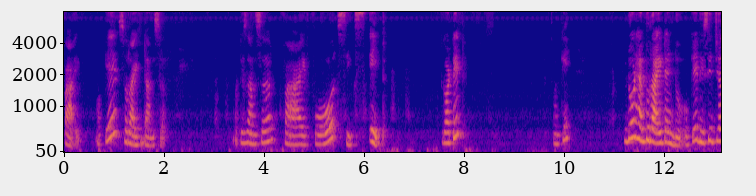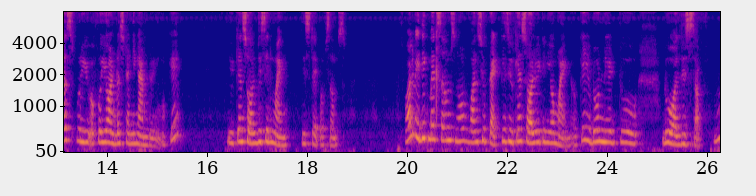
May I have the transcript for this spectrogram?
5. Okay, so write the answer. What is answer? 5, 4, 6, 8. Got it? Okay. You don't have to write and do. Okay, this is just for you for your understanding I am doing. Okay. You can solve this in mind, this type of sums all Vedic math sums now once you practice you can solve it in your mind okay? You don't need to do all this stuff. Hmm?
